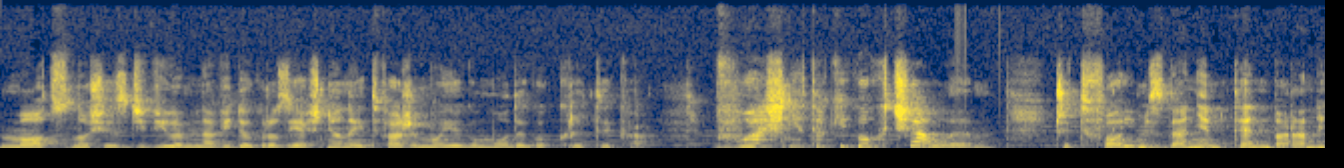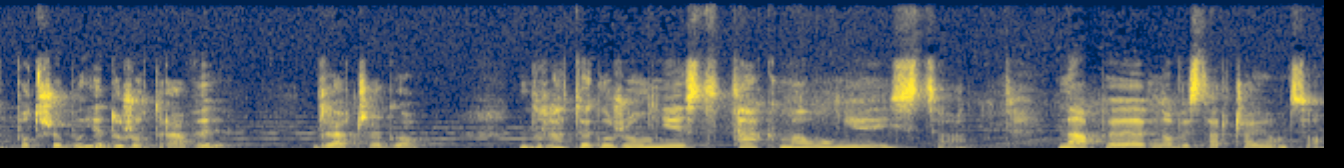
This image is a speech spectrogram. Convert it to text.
Mocno się zdziwiłem na widok rozjaśnionej twarzy mojego młodego krytyka. Właśnie takiego chciałem. Czy twoim zdaniem ten baranek potrzebuje dużo trawy? Dlaczego? Dlatego, że u mnie jest tak mało miejsca. Na pewno wystarczająco.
